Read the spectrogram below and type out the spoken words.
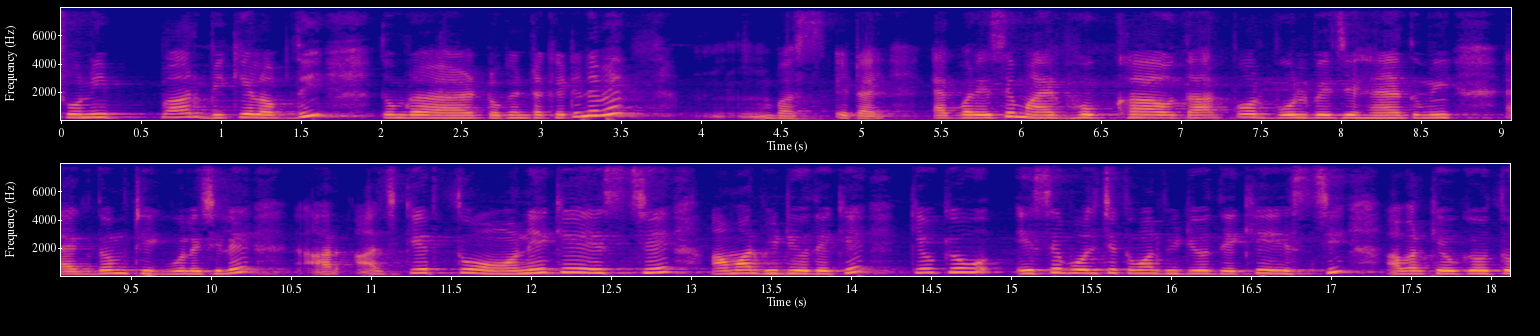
শনিবার বিকেল অবধি তোমরা টোকেনটা কেটে নেবে। বাস, এটাই। একবার এসে মায়ের ভোগ খাও, তারপর বলবে যে হ্যাঁ তুমি একদম ঠিক বলেছিলে। আর আজকের তো অনেকে এসছে আমার ভিডিও দেখে। কেউ কেউ এসে বলছে, তোমার ভিডিও দেখে এসছি। আবার কেউ কেউ তো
